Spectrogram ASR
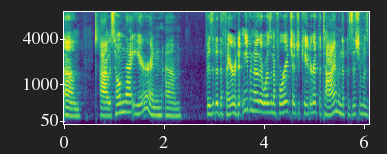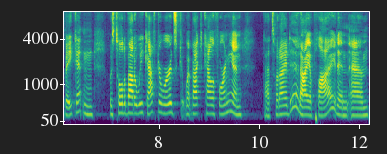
Um, I was home that year and um, visited the fair. I Didn't even know there wasn't a 4-H educator at the time, and the position was vacant. And was told about a week afterwards. Went back to California, and that's what I did. I applied and um,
